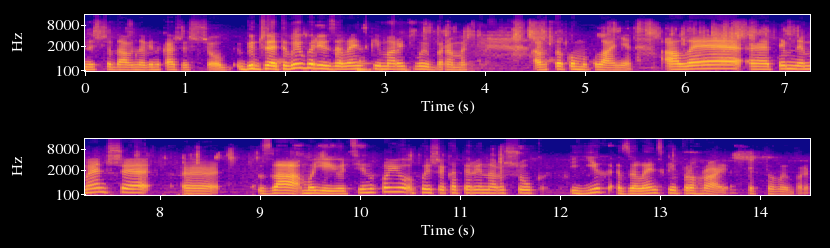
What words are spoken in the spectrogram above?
нещодавно. Він каже, що бюджет виборів Зеленський марить виборами в такому плані. Але е, тим не менше, е, за моєю оцінкою, пише Катерина Рощук, їх Зеленський програє, тобто вибори.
